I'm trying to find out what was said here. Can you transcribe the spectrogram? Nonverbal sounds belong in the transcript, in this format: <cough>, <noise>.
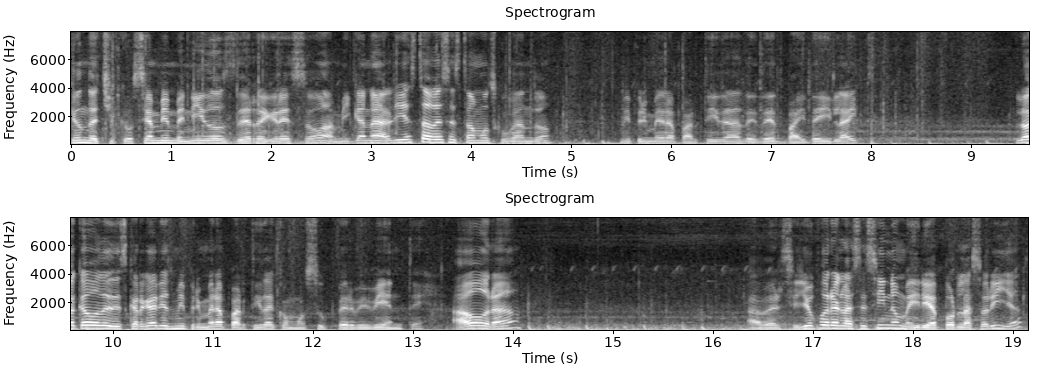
¿Qué onda chicos? Sean bienvenidos de regreso a mi canal y esta vez estamos jugando mi primera partida de Dead by Daylight. Lo acabo de descargar y es mi primera partida como superviviente. Ahora... A ver, si yo fuera el asesino me iría por las orillas.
